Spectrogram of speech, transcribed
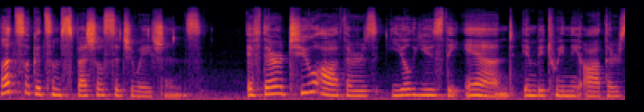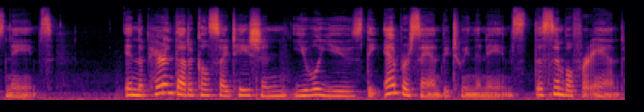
Let's look at some special situations. If there are two authors, you'll use the AND in between the authors' names. In the parenthetical citation, you will use the ampersand between the names, the symbol for AND.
